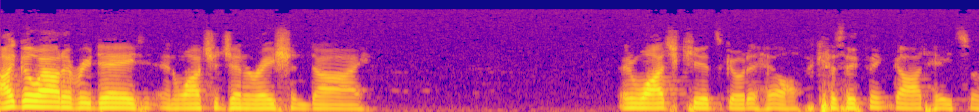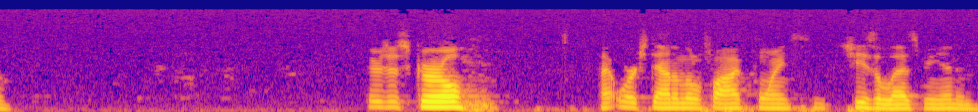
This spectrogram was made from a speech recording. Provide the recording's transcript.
I go out every day and watch a generation die and watch kids go to hell because they think God hates them. There's this girl that works down in Little Five Points. She's a lesbian, and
